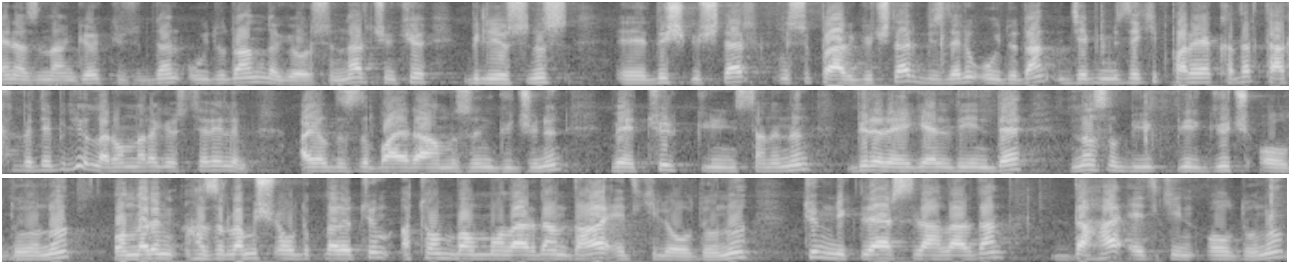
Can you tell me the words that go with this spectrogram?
en azından gökyüzünden, uydudan da görsünler. Çünkü biliyorsunuz e, dış güçler, süper güçler bizleri uydudan cebimizdeki paraya kadar takip edebiliyorlar. Onlara gösterelim ay yıldızlı bayrağımızın gücünün ve Türk insanının bir araya geldiğinde nasıl büyük bir güç olduğunu, onların hazırlamış oldukları tüm atom bombalardan daha etkili olduğunu, tüm nükleer silahlardan daha etkin olduğunu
